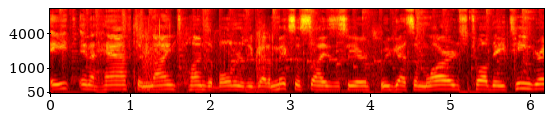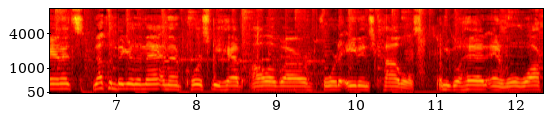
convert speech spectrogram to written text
eight and a half to nine tons of boulders. We've got a mix of sizes here. We've got some large 12 to 18 granites, nothing bigger than that. And then, of course, we have all of our four to eight inch cobbles. Let me go ahead and we'll walk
